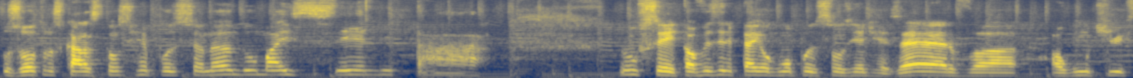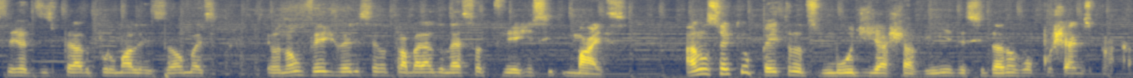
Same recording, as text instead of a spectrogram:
Os outros caras estão se reposicionando, mas ele tá. Não sei, talvez ele pegue alguma posiçãozinha de reserva, algum time que esteja desesperado por uma lesão, mas eu não vejo ele sendo trabalhado nessa free agency mais. A não ser que o Patriots mude a chavinha e decida, não vou puxar eles pra cá.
